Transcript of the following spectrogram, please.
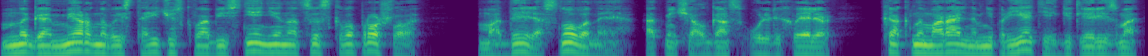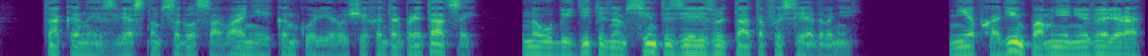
многомерного исторического объяснения нацистского прошлого, модель, основанная, отмечал Ганс Ульрих Веллер, как на моральном неприятии гитлеризма, так и на известном согласовании конкурирующих интерпретаций, на убедительном синтезе результатов исследований. Необходим, по мнению Веллера,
